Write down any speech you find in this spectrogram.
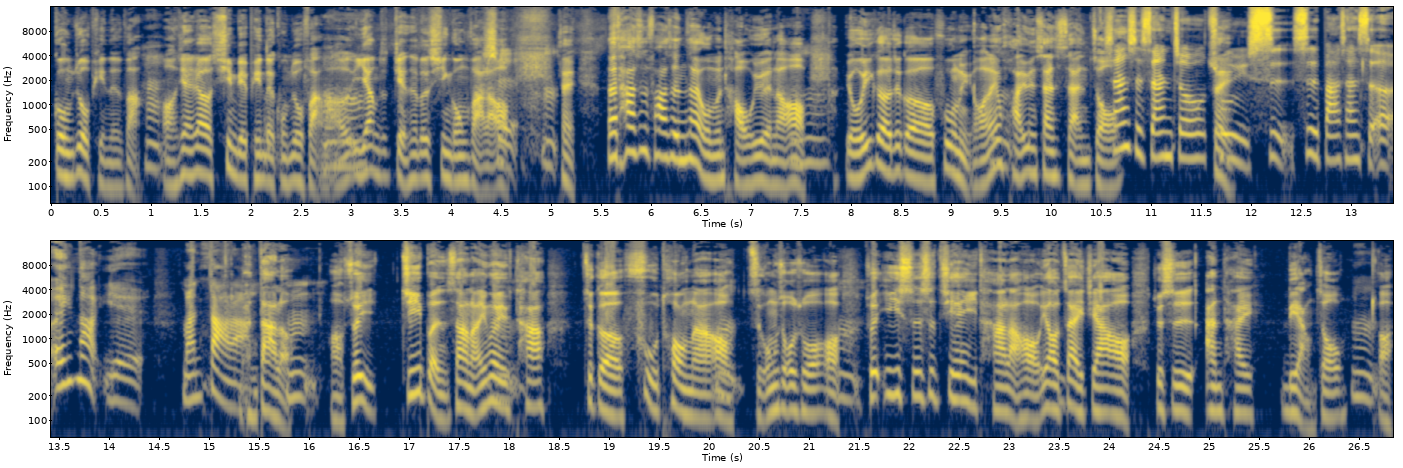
工作平等法哦，现在叫性别平等工作法嘛，一样的简称都是性工法了哦。嗯，对，那它是发生在我们桃园了哦，有一个这个妇女哦，那怀孕三十三周，三十三周除以四，四八三十二，哎，那也。蛮大啦，蛮大了，嗯，哦，所以基本上呢，因为她这个腹痛啊，哦，子宫收缩哦，所以医师是建议她了哦，要在家哦，就是安胎两周，嗯，哦，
